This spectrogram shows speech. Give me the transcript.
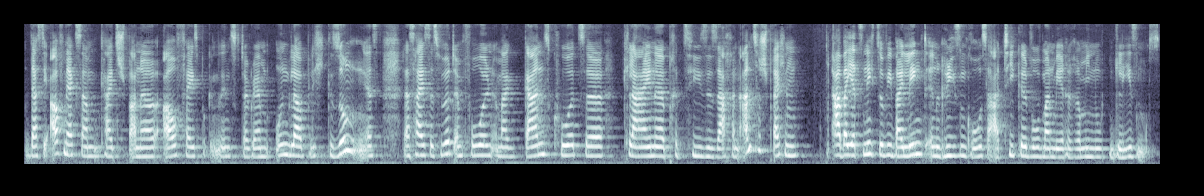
dass die Aufmerksamkeitsspanne auf Facebook und Instagram unglaublich gesunken ist. Das heißt, es wird empfohlen, immer ganz kurze, kleine, präzise Sachen anzusprechen aber jetzt nicht so wie bei LinkedIn riesengroße Artikel, wo man mehrere Minuten lesen muss.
